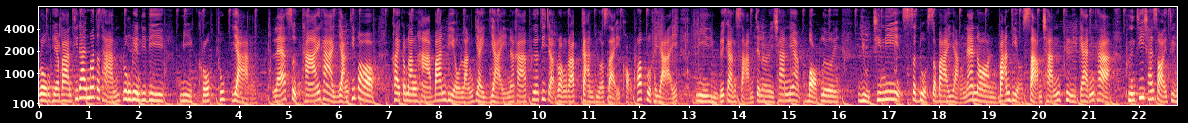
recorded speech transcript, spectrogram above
โรงพยาบาลที่ได้มาตรฐานโรงเรียนดีๆ มีครบทุกอย่างและสุดท้ายค่ะ อย่างที่บอก รกำลังหาบ้านเดี่ยวหลังใหญ่ๆนะคะ เพื่อที่จะรองรับการอยู่อาศัยของครอบครัวขยาย มีอยู่ด้วยกัน3 generation เนี่ยบอกเลยอยู่ที่นี่สะดวกสบายอย่างแน่นอน บ้านเดี่ยว 3 ชั้นพิริแกนค่ะ พื้นที่ใช้สอยถึง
